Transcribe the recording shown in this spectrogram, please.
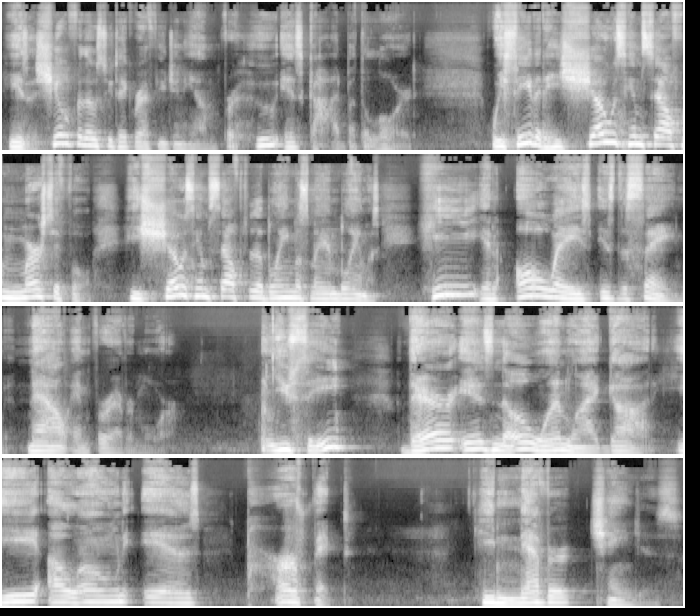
He is a shield for those who take refuge in him. For who is God but the Lord? We see that he shows himself merciful. He shows himself to the blameless man blameless. He in all ways is the same now and forevermore. You see, there is no one like God. He alone is perfect. He never changes.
